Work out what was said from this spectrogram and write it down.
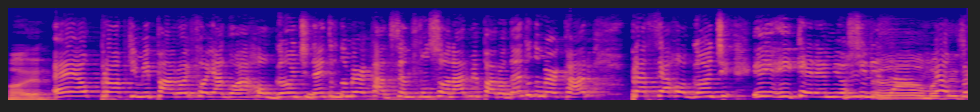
Ah, é? É o próprio que me parou e foi arrogante dentro do mercado. Sendo funcionário, me parou dentro do mercado pra ser arrogante e, e querer me hostilizar. Então, é o tá-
